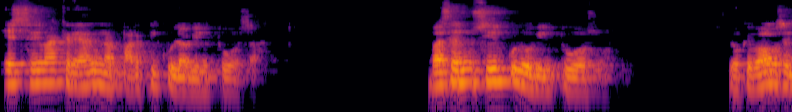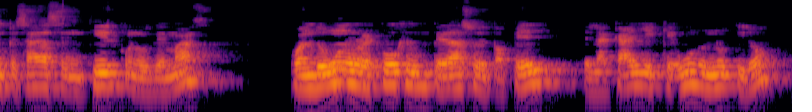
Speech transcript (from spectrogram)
es se va a crear una partícula virtuosa. Va a ser un círculo virtuoso. Lo que vamos a empezar a sentir con los demás cuando uno recoge un pedazo de papel de la calle que uno no tiró,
